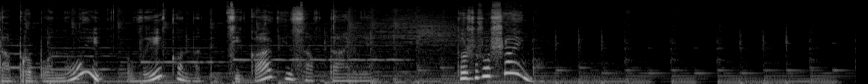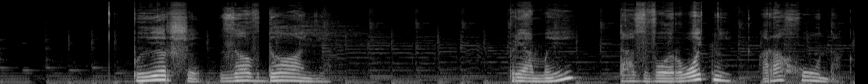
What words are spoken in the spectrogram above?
та пропонують виконати цікаві завдання. Тож рушаймо! Перше завдання. Прямий та зворотній рахунок.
